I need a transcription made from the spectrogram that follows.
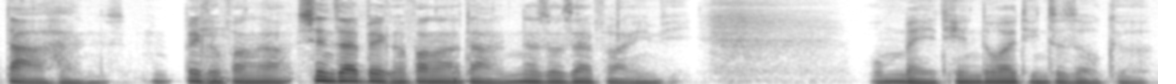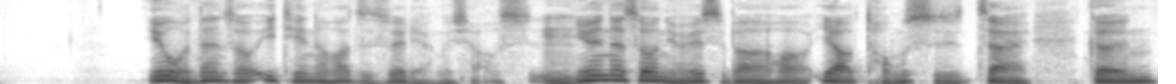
大韩贝壳放大，嗯、现在贝壳放大大，那时候在 Flying V，我每天都在听这首歌，因为我那时候一天的话只睡两个小时，嗯、因为那时候纽约时报的话要同时在跟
